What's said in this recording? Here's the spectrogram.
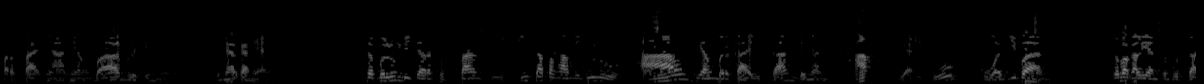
pertanyaan yang bagus ini. Dengarkan ya. Sebelum bicara substansi, kita pahami dulu hal yang berkaitan dengan hak, yaitu kewajiban. Coba kalian sebutkan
